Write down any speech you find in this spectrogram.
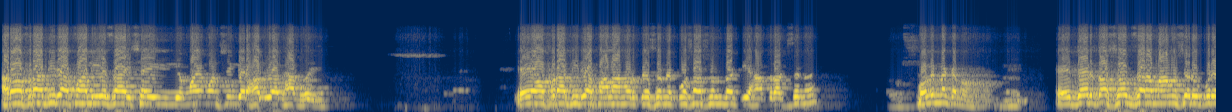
আর অপরাধীরা পালিয়ে যায় সেই ময়মনসিংহের হালুয়া ঘাট হয়ে। এই অপরাধীরা পালানোর পেছনে প্রশাসনটা কি হাত রাখছে না? বলেন না কেন? এই দেড় দশক যারা মানুষের উপরে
